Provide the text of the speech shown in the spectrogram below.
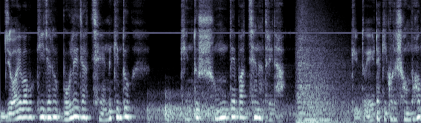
জয়বাবু কি যেন বলে যাচ্ছেন, কিন্তু কিন্তু শুনতে পাচ্ছে না ত্রিধা। কিন্তু এটা কি করে সম্ভব?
